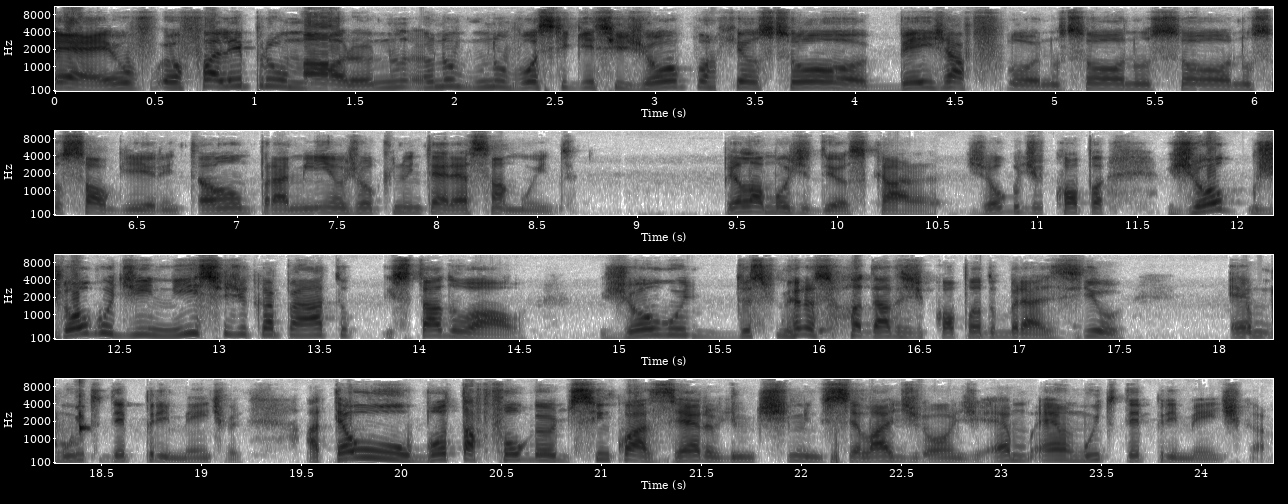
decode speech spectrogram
É, eu, eu falei pro Mauro, eu, não, eu não, não vou seguir esse jogo porque eu sou beija-flor, não sou, não sou, não sou salgueiro. Então, para mim é um jogo que não interessa muito. Pelo amor de Deus, cara, jogo de Copa, jogo, jogo de início de campeonato estadual jogo das primeiras rodadas de Copa do Brasil é muito deprimente. Velho. Até o Botafogo ganhou de 5 a 0 de um time de sei lá de onde. É, é muito deprimente, cara.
